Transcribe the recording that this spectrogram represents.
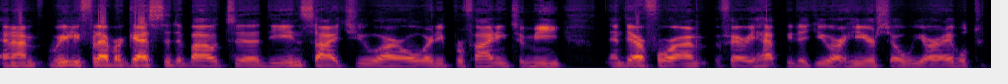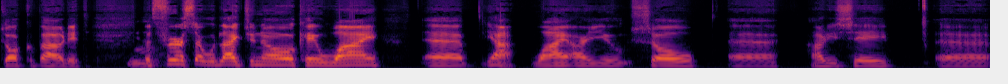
and I'm really flabbergasted about uh, the insights you are already providing to me. And therefore, I'm very happy that you are here, so we are able to talk about it. Mm-hmm. But first, I would like to know, okay, why? Uh, yeah, why are you so? Uh, how do you say? Uh,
